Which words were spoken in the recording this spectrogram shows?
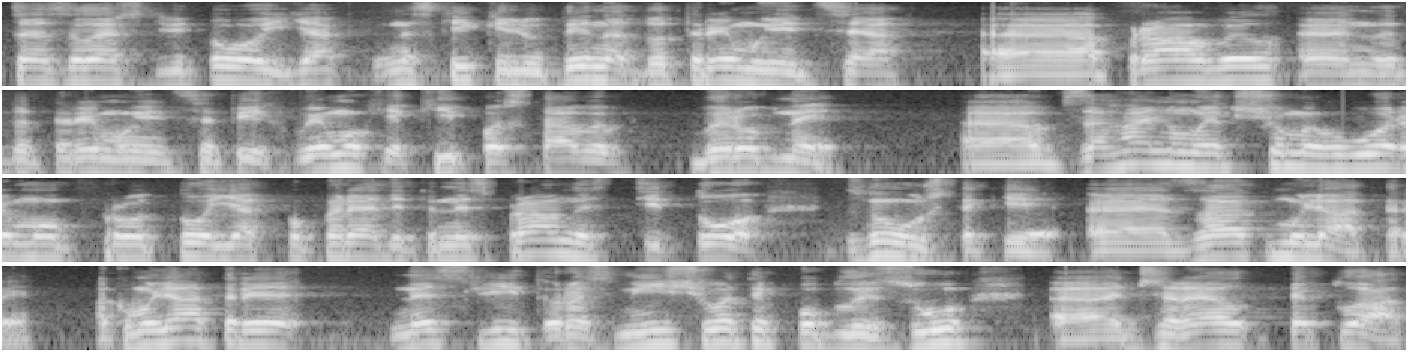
це залежить від того, як наскільки людина дотримується правил, е, дотримується тих вимог, які поставив виробник. Е, В загальному, якщо ми говоримо про те, як попередити несправності, то знову ж таки е, за акумулятори. Акумулятори не слід розміщувати поблизу е, джерел тепла,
